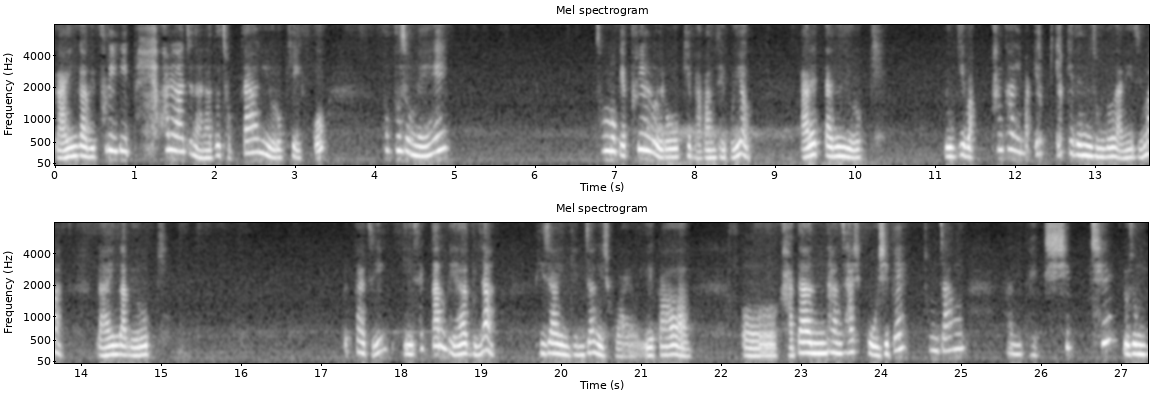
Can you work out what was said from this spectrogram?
라인감이 프릴이 막 화려하진 않아도 적당히 요렇게 있고 퍼프 소매에 손목에 프릴로 이렇게 마감되고요. 아랫단은 이렇게 여기 막 캉캉이 막 이렇게 이렇게 되는 정도는 아니지만 라인감 이렇게 끝까지 이 색감 배합이나 디자인 굉장히 좋아요. 얘가 어, 가단 한 49, 50에 총장 한 117? 요 정도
